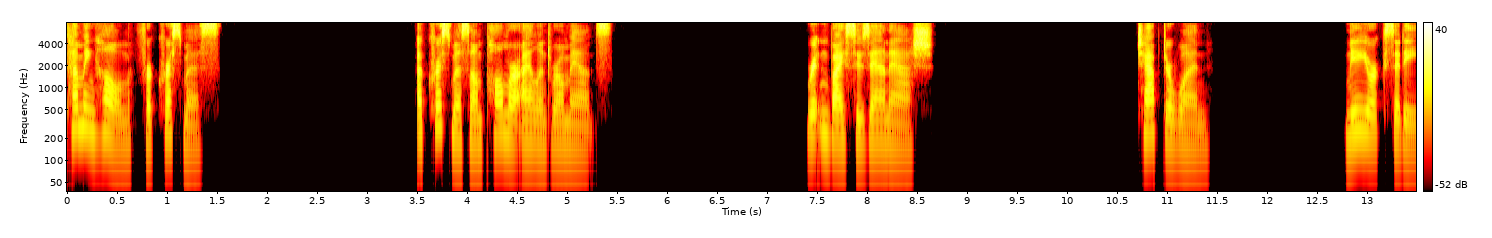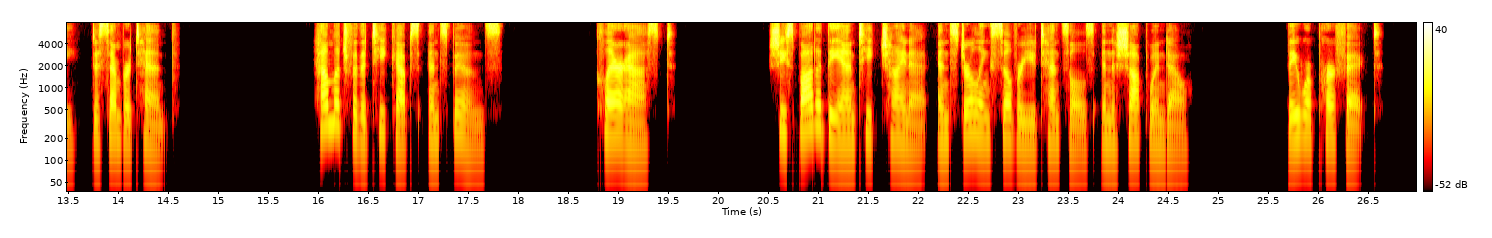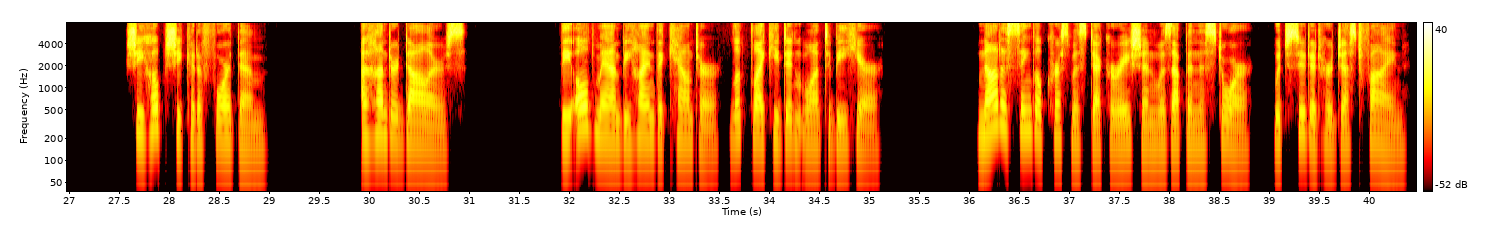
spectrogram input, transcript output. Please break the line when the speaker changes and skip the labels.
Coming Home for Christmas. A Christmas on Palmar Island Romance. Written by Susanne Ash. Chapter 1 New York City, December 10th. How much for the teacups and spoons? Claire asked. She spotted the antique china and sterling silver utensils in the shop window. They were perfect. She hoped she could afford them. A hundred dollars. The old man behind the counter looked like he didn't want to be here. Not a single Christmas decoration was up in the store, which suited her just fine.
